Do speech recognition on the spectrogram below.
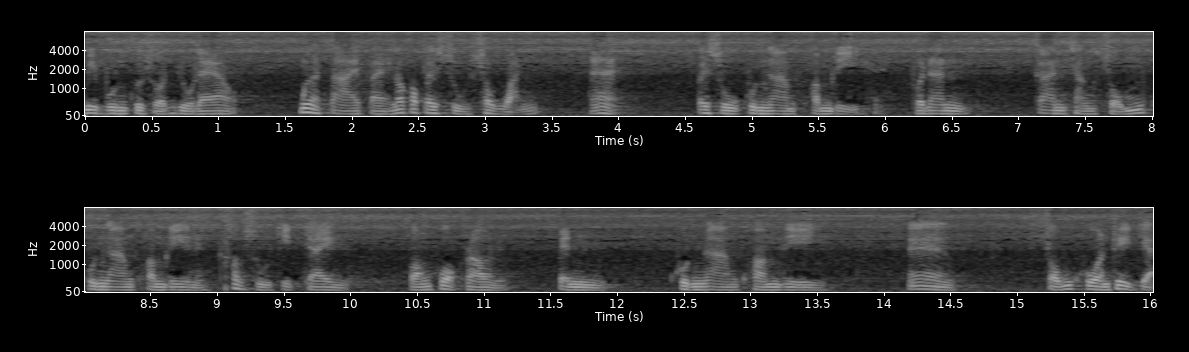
มีบุญกุศลอยู่แล้ว เมื่อตายไปแล้วก็ไปสู่สวรรค์ไปสู่คุณงามความดี เพราะนั้นการสั่งสมคุณงามความดีเนี่ยเข้าสู่จิตใจของพวกเราเนี่ยเป็นคุณงามความดีสมควรที่จะ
